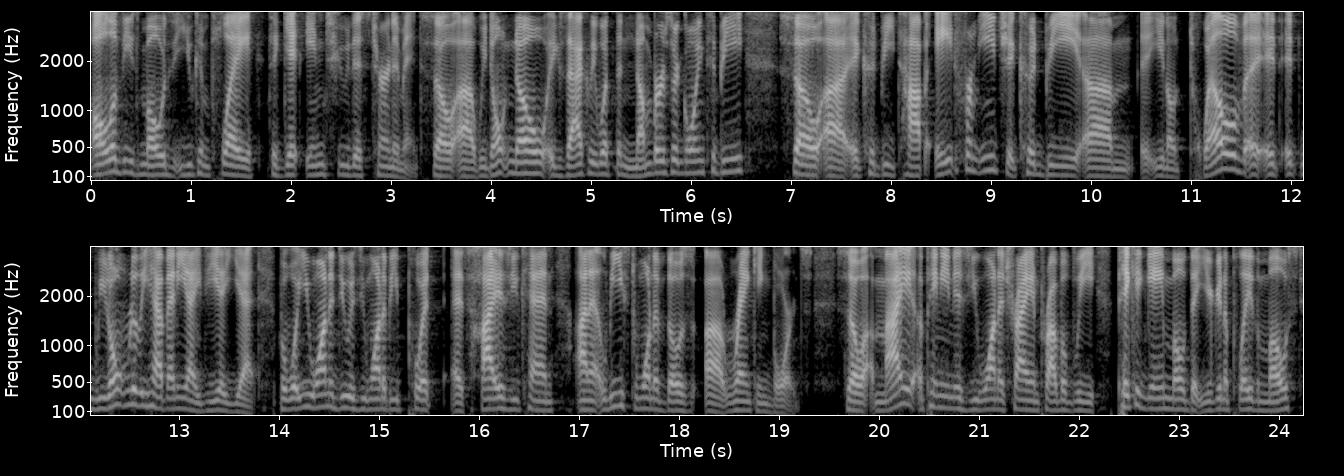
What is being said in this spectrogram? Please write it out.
all of these modes you can play to get into this tournament. So uh, we don't know exactly what the numbers are going to be. So uh, it could be top eight from each. It could be, um, you know, 12. It, it, we don't really have any idea yet. But what you want to do is you want to be put as high as you can on at least one of those uh, ranking boards. So my opinion is you want to try and probably pick a game mode that you're going to play the most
